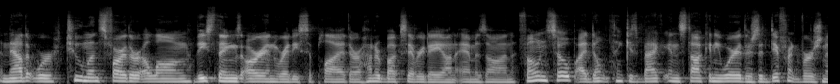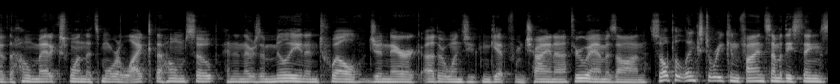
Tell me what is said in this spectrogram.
now that we're two months farther along, these things are in ready supply. They're 100 bucks every day on Amazon. Phone soap, I don't think is back in stock anywhere. There's a different version of the Homedics one that's more like the home soap. And then there's a million and 12 generic other ones you can get from China through Amazon. So I'll put links to where you can find some of these things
